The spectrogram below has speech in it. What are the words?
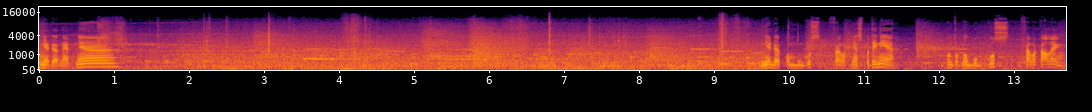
Ini ada netnya ini ada pembungkus velgnya seperti ini ya. Untuk membungkus velg kaleng.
